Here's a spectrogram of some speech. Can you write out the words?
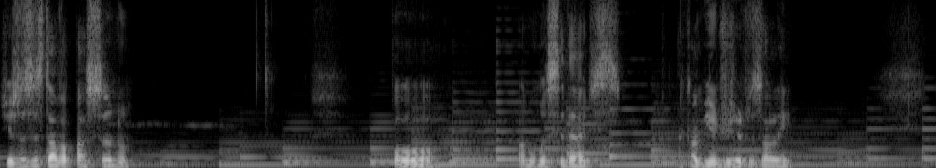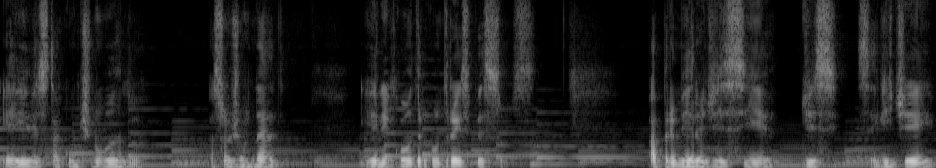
Jesus estava passando por algumas cidades a caminho de Jerusalém. E aí ele está continuando a sua jornada e ele encontra com três pessoas. A primeira disse, disse: Segui-te-ei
